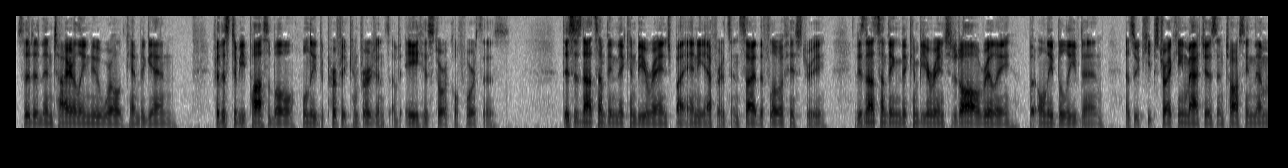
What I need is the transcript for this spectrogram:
so that an entirely new world can begin. For this to be possible, we'll need the perfect convergence of ahistorical forces. This is not something that can be arranged by any efforts inside the flow of history. It is not something that can be arranged at all, really, but only believed in, as we keep striking matches and tossing them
